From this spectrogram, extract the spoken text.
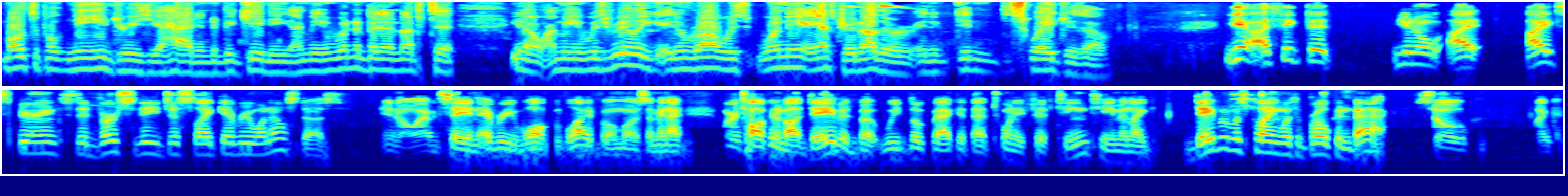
multiple knee injuries you had in the beginning? I mean, it wouldn't have been enough to, you know, I mean, it was really in a row, was one knee after another, and it didn't dissuade you though. Yeah, I think that, you know, I I experienced adversity just like everyone else does you know, I would say in every walk of life almost. I mean, I we were talking about David, but we look back at that 2015 team and like David was playing with a broken back. So like,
